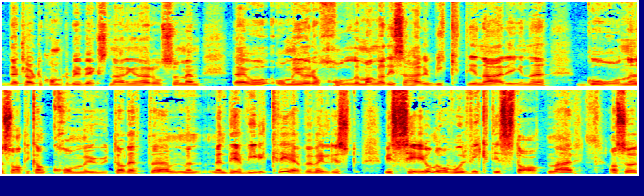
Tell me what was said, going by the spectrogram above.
det er klart det kommer til å bli vekstnæringer her også, men det er jo om å gjøre å holde mange av disse her viktige næringene gående, sånn at de kan komme ut av dette. Men, men det vil kreve veldig Vi ser jo nå hvor viktig staten er. Altså,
